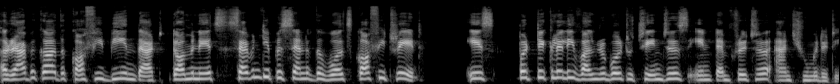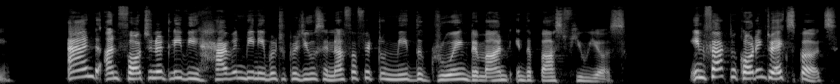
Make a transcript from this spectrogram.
Arabica, the coffee bean that dominates 70% of the world's coffee trade, is particularly vulnerable to changes in temperature and humidity. And unfortunately, we haven't been able to produce enough of it to meet the growing demand in the past few years. In fact, according to experts,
